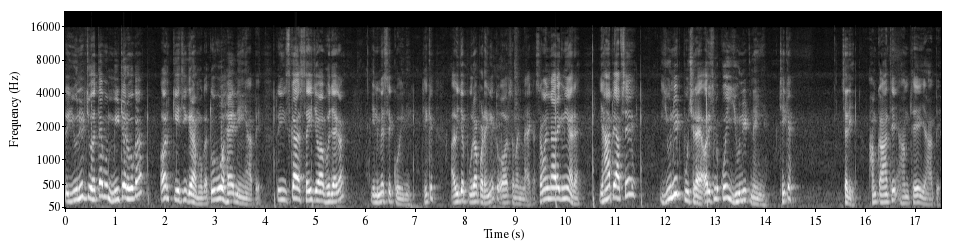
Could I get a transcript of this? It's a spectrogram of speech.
तो यूनिट जो होता है वो मीटर होगा और के ग्राम होगा। तो वो है नहीं यहाँ पे। तो इसका सही जवाब हो जाएगा। इनमें से कोई नहीं। ठीक है? अभी जब पूरा पढ़ेंगे तो और समझ में आएगा। समझ में आ रहा है कि नहीं आ रहा है? यहाँ पे आपसे यूनिट पूछ रहा है और इसमें कोई यूनिट नहीं है। ठीक है? चलिए हम कहाँ थे? हम थे यहाँ पे।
